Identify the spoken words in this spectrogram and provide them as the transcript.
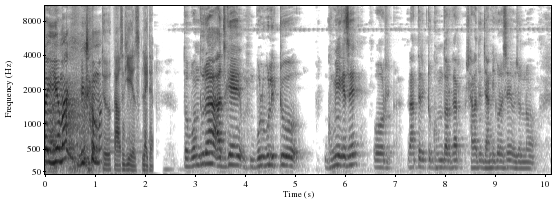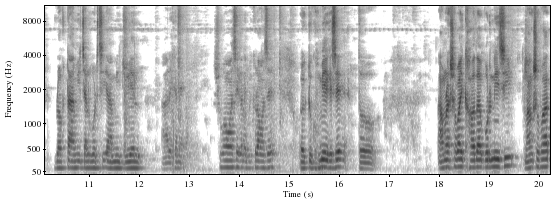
ওই ইয়ে মাখ বিক্রম মাখ 2,000 years later. তো বন্ধুরা আজকে বুলবুল একটু ঘুমিয়ে গেছে। ওর রাতের একটু ঘুম দরকার সারাদিন জার্নি করেছে ওই জন্য ব্লগটা আমি চালু করছি। আমি জুয়েল আর এখানে শুভম আছে, এখানে বিক্রম আছে। ও একটু ঘুমিয়ে গেছে, তো আমরা সবাই খাওয়া দাওয়া করে নিয়েছি, মাংস ভাত,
